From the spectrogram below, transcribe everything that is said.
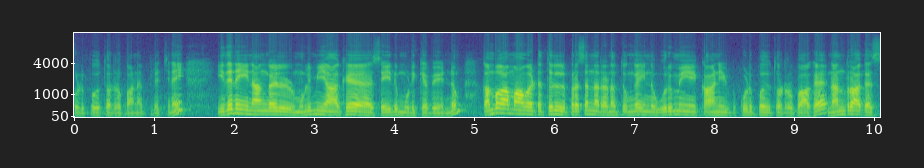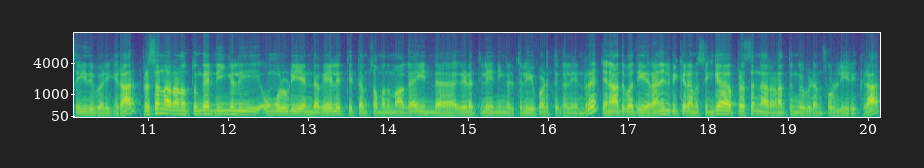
கொடுப்பது தொடர்பான பிரச்சனை. இதனை நாங்கள் முழுமையாக செய்து முடிக்க வேண்டும். கம்பகா மாவட்டத்தில் பிரசன்ன ரணத்துங்க இந்த உரிமையை காணி கொடுப்பது தொடர்பாக நன்றாக செய்து வருகிறார். பிரசன்ன ரணத்துங்க ரணதுங்க நீங்கள் உங்களுடைய இந்த வேலை திட்டம் சம்பந்தமாக இந்த இடத்திலே நீங்கள் தெளிவுபடுத்துங்கள் என்று ஜனாதிபதி ரணில் விக்ரமசிங்க பிரசன்ன ரணத்துங்கவிடம் சொல்லி இருக்கிறார்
